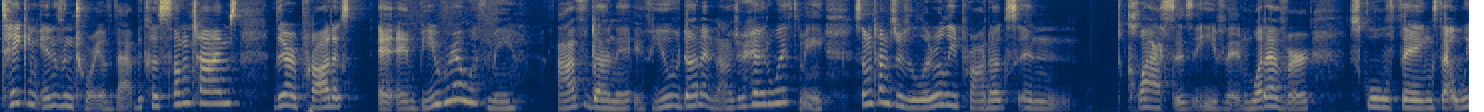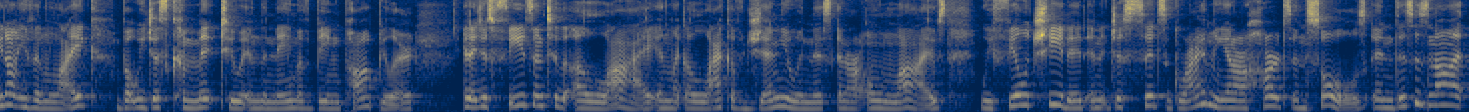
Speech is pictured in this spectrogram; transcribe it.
taking inventory of that because sometimes there are products and, and be real with me. I've done it. If you've done it, nod your head with me. Sometimes there's literally products and classes, even whatever school things that we don't even like, but we just commit to it in the name of being popular and it just feeds into the, a lie and like a lack of genuineness in our own lives. We feel cheated and it just sits grimy in our hearts and souls. And this is not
